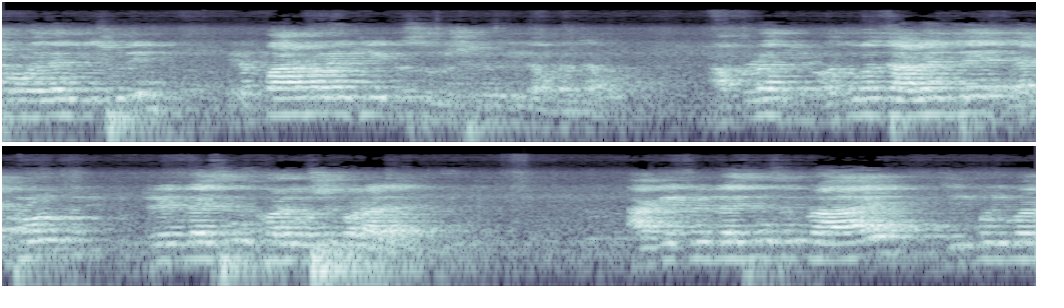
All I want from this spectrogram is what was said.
সময় দেন কিছুদিন। এটা পার্মানেন্টলি একটা সলিউশনের দিকে আমরা যাব। আপনারা অথবা জানেন যে, এখন ট্রেড লাইসেন্স ঘরে বসে করা যায়। আগে ট্রেড লাইসেন্সে প্রায় যে পরিমাণ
